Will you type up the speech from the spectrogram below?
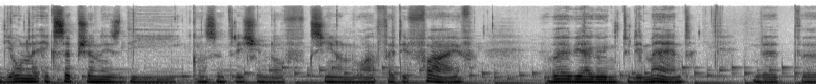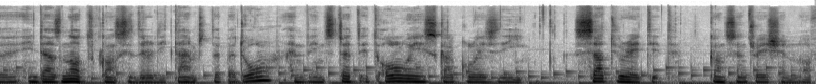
The only exception is the concentration of xenon 135 where we are going to demand that uh, it does not consider the time step at all and instead it always calculates the saturated concentration of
